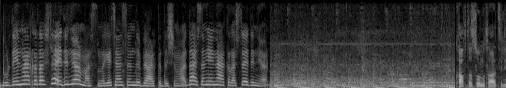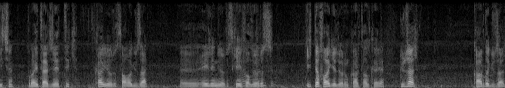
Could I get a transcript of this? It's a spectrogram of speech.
Burada yeni arkadaşlar ediniyorum aslında. Geçen sene de bir arkadaşım var. Dersen yeni arkadaşlar ediniyorum. Hafta sonu tatili için burayı tercih ettik. Kayıyoruz, hava güzel. Ee, eğleniyoruz, keyif alıyoruz. İlk defa geliyorum Kartalkaya. Güzel. Kar da güzel.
